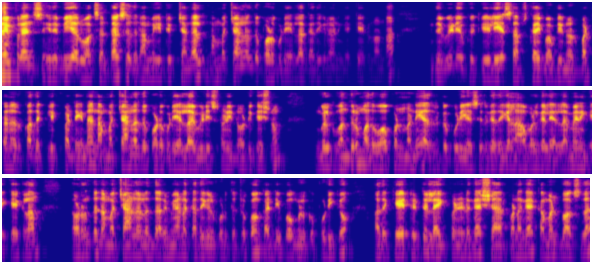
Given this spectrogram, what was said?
ஹாய் ஃப்ரெண்ட்ஸ் இது பிஆர் ஒர்க்ஸ் அண்ட் டாக்ஸ் இது நம்ம யூடியூப் சேனல் நம்ம சேனல்லேருந்து போடக்கூடிய எல்லா கதைகளும் நீங்கள் கேட்கணும்னா இந்த வீடியோக்கு கீழே சப்ஸ்கிரைப் அப்படின்னு ஒரு பட்டன் இருக்கும். அதை கிளிக் பண்ணிட்டீங்கன்னா நம்ம சேனல்லேருந்து போடக்கூடிய எல்லா வீடியோஸ்னுடைய நோட்டிஃபிகேஷனும் உங்களுக்கு வந்துடும் அதை ஓப்பன் பண்ணி அதில் இருக்கக்கூடிய சிறுகதைகள் நாவல்கள் எல்லாமே நீங்கள் கேட்கலாம். தொடர்ந்து நம்ம சேனல்லேருந்து அருமையான கதைகள் கொடுத்துட்ருக்கோம். கண்டிப்பாக உங்களுக்கு பிடிக்கும். அதை கேட்டுட்டு லைக் பண்ணிவிடுங்க ஷேர் பண்ணுங்கள் கமெண்ட் பாக்ஸில்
